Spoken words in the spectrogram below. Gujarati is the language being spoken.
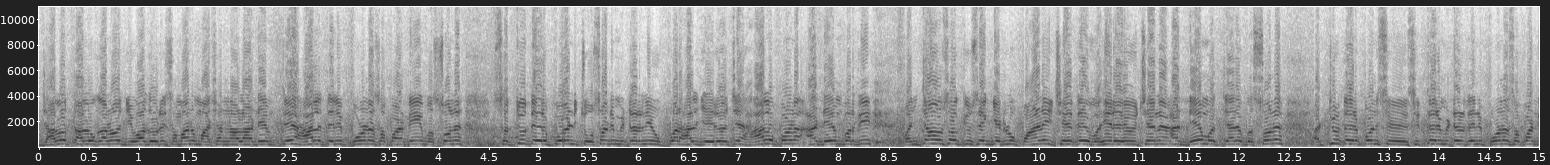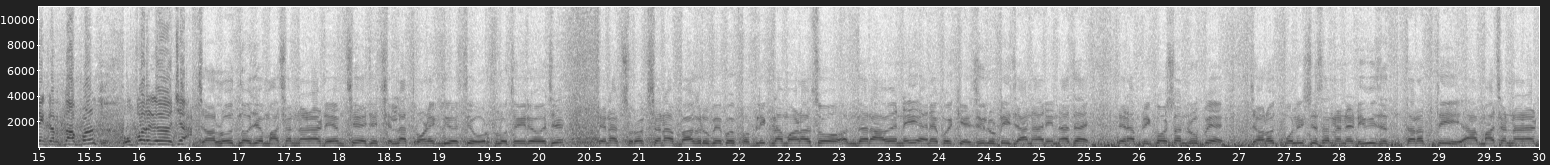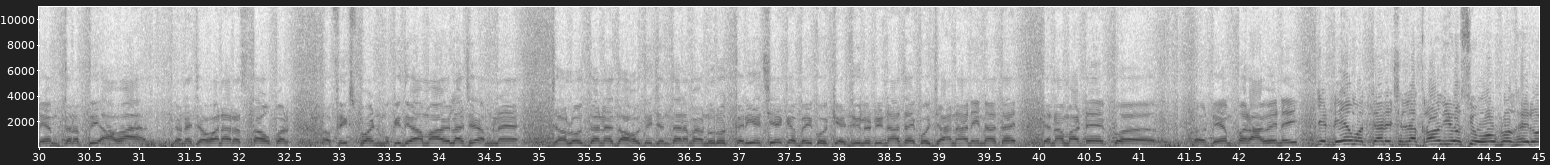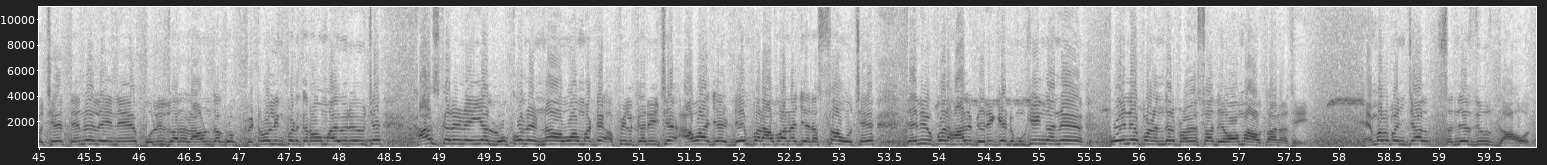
ઝાલોદ તાલુકાનો જીવાદોરી સમાન માછણ નાળા ડેમ. તે હાલ તેની પૂર્ણ સપાટી બસો ને સત્યોતેર પોઈન્ટ ચોસઠ મીટરની ઉપર હાલ જઈ રહ્યો છે. હાલ પણ આ ડેમ પરથી પંચાવનસો ક્યુસેક જેટલું પાણી છે, તે વહી રહ્યું છે અને આ ડેમ અત્યારે બસો ને અઠ્યોતેર પોઈન્ટ સિત્તેર મીટર તેની પૂર્ણ સપાટી કરતાં પણ ઉપર ગયો છે. જાલોદનો જે માછણનાળા ડેમ છે, જે છેલ્લા ત્રણેક દિવસથી ઓવરફ્લો થઈ રહ્યો છે, તેના સુરક્ષાના ભાગરૂપે કોઈ પબ્લિકના માણસો અંદર આવે નહીં અને કોઈ કેઝ્યુલિટી જાનહાનિ ન થાય, તેના પ્રિકોશન રૂપે જાલોદ પોલીસ સ્ટેશન અને ડિવિઝન તરફથી, આ માછણનાળા ડેમ તરફથી આવવા અને જવાના રસ્તા ઉપર ફિક્સ પોઈન્ટ મૂકી દેવામાં આવેલા છે. અમને જાલોદ અને દાહોદની જનતાને અમે અનુરોધ કરીએ છીએ કે ભાઈ કોઈ કેઝ્યુલિટી ના થાય, કોઈ જાનહાનિ ન થાય, તેના માટે ડેમ પર આવે નહીં. જે ડેમ અત્યારે છેલ્લા ત્રણ દિવસથી ઓવરફ્લો થઈ રહ્યો છે, તેને લઈને પોલીસ દ્વારા રાઉન્ડ ધ ક્લોક પેટ્રોલિંગ પણ કરવામાં આવી રહ્યું છે. ખાસ કરીને અહીંયા લોકોને ન આવવા માટે અપીલ કરી છે. આવા જે ડેમ પર આવવાના જે રસ્તાઓ છે, તેની ઉપર હાલ બેરિકેડ બુકિંગ અને કોઈને પણ અંદર પ્રવેશવા દેવામાં આવતા નથી. હેમલ પંચાલ, સંદેશ દાહોદ.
